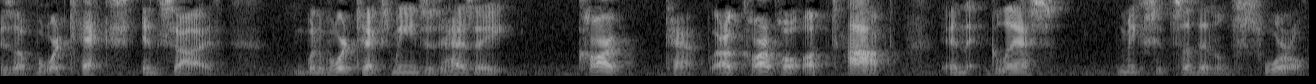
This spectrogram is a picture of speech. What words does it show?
is a vortex inside. What a vortex means is it has a carb cap, a carb hole up top, and that glass makes it so that it'll swirl,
